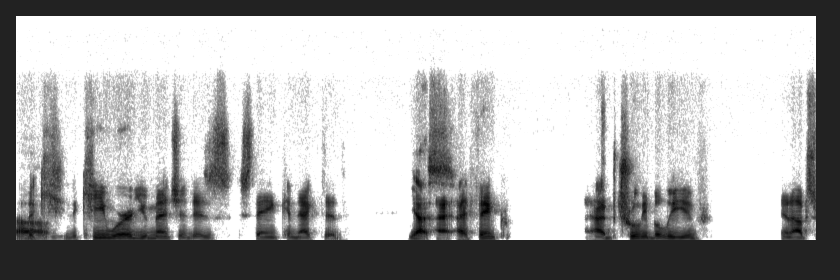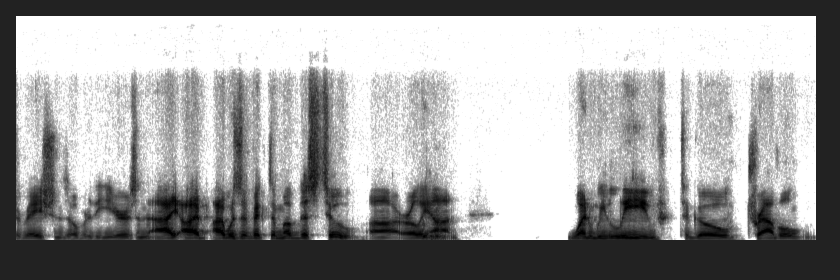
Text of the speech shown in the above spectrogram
Um, the, key, the key word you mentioned is staying connected. Yes. I, I think I truly believe in observations over the years, and I I, I was a victim of this too uh, early mm-hmm. on. When we leave to go travel,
